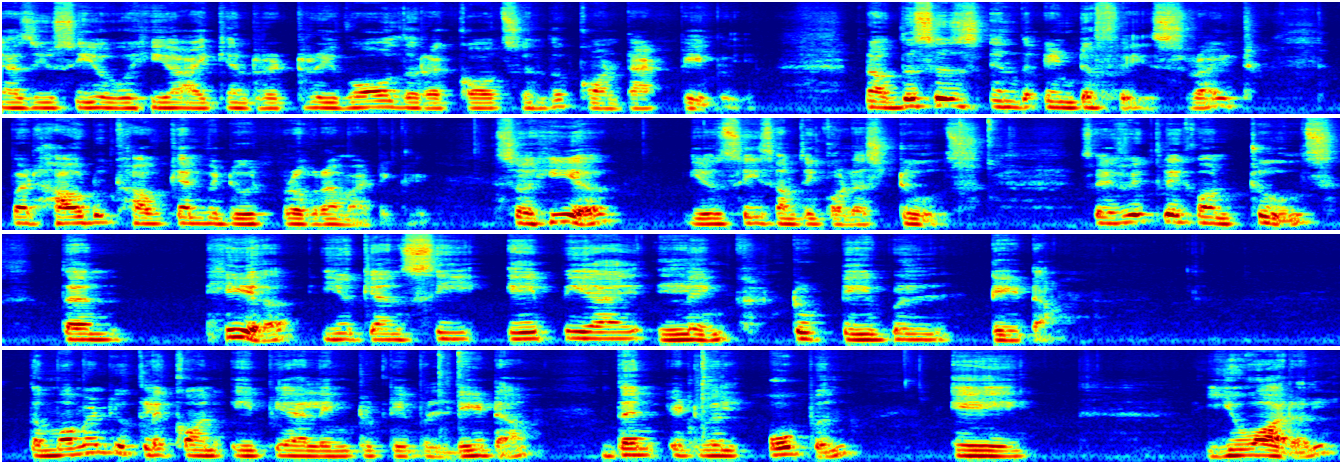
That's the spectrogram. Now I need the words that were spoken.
as you see over here, I can retrieve all the records in the contact table. Now this is in the interface, right? But how do how can we do it programmatically? So here you see something called as tools. So if we click on tools, then here you can see API link to table data. The moment you click on API link to table data, then it will open a URL.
